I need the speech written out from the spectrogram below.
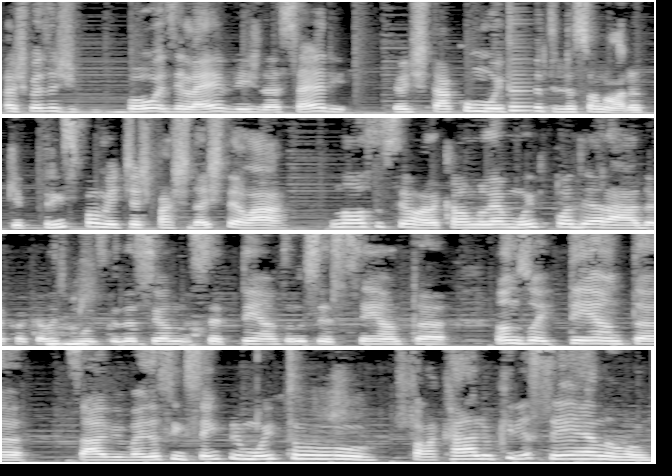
as coisas boas e leves da série, eu destaco muito a trilha sonora, porque principalmente as partes da Estelar, nossa senhora, aquela mulher muito empoderada com aquelas uhum. músicas assim, anos 70, anos 60, anos 80, sabe? Mas assim, sempre muito. Fala, caralho, eu queria ser ela, mano.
